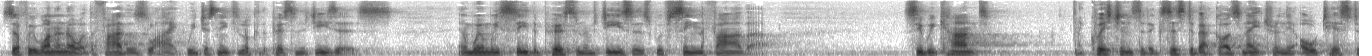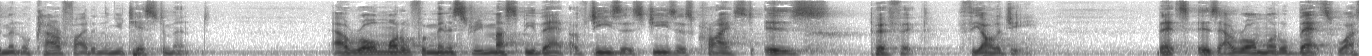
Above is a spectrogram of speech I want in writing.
So if we want to know what the Father's like, we just need to look at the person of Jesus. And when we see the person of Jesus, we've seen the Father. See, we can't, questions that exist about God's nature in the Old Testament or clarified in the New Testament. Our role model for ministry must be that of Jesus. Jesus Christ is perfect theology. That is our role model. That's what,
